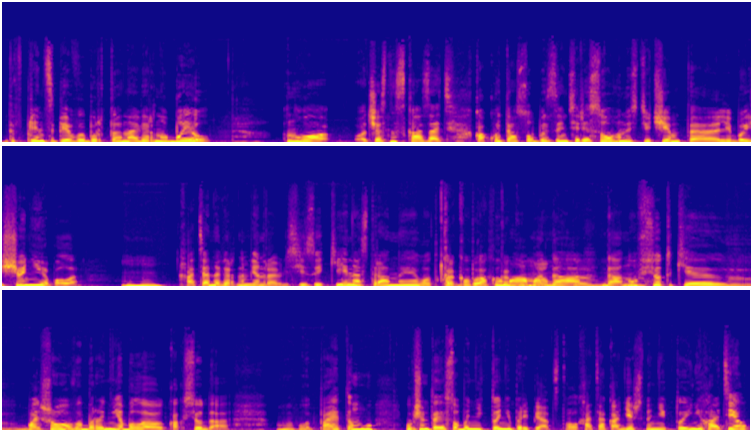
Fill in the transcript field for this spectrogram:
Да, в принципе, выбор-то, наверное, был, но, честно сказать, какой-то особой заинтересованностью чем-то либо еще не было. Хотя, наверное, мне нравились языки иностранные, вот как, Как бы, па- как и как у мама, мамы, да, да. да. Но все-таки большого выбора не было, как сюда. Вот, поэтому, в общем-то, особо никто не препятствовал. Хотя, конечно, никто и не хотел,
